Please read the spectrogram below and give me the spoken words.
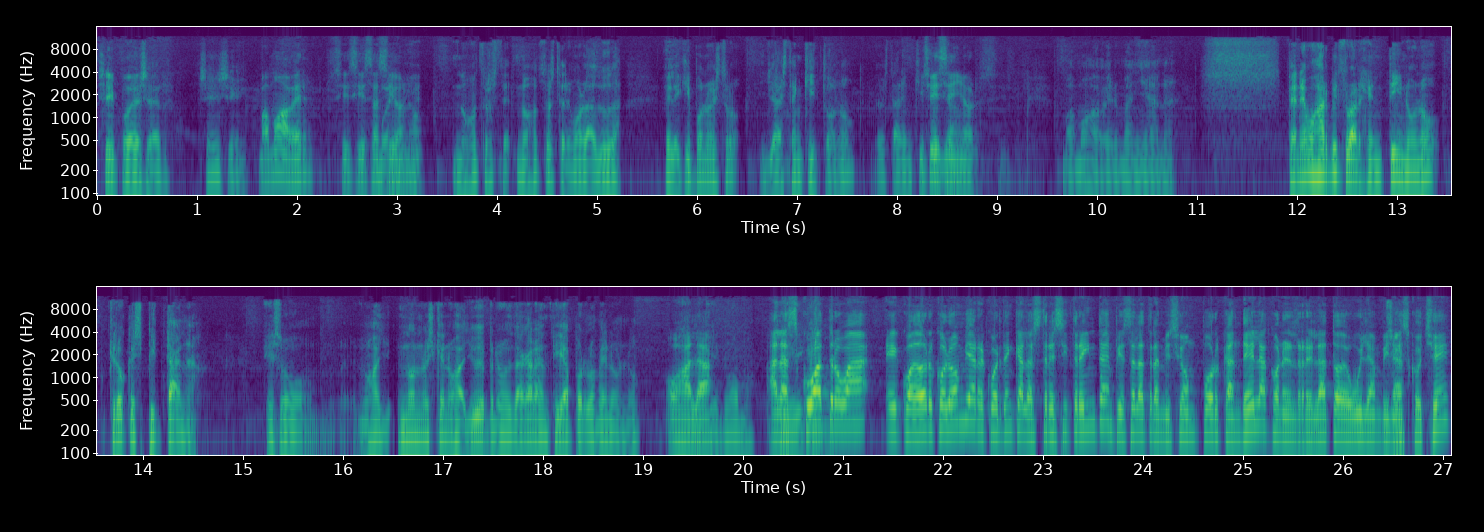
Sí, puede ser. Sí, sí. Vamos a ver si, si es así o no. Nosotros, nosotros tenemos la duda. El equipo nuestro ya está en Quito, ¿no? Debe estar en Quito. Sí, señor. Vamos a ver mañana. Tenemos árbitro argentino, ¿no? Creo que es Pitana. Eso nos no, no es que nos ayude, pero nos da garantía por lo menos, ¿no? Ojalá. a las 4 va Ecuador-Colombia. Recuerden que a las 3 y 30 empieza la transmisión por Candela con el relato de William Vinascoche,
